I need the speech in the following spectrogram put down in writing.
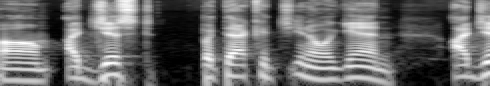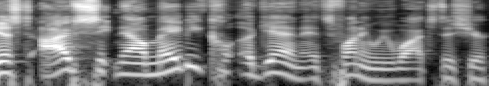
Um I just but that could, you know, again, I just I've seen now maybe again, it's funny we watched this year.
